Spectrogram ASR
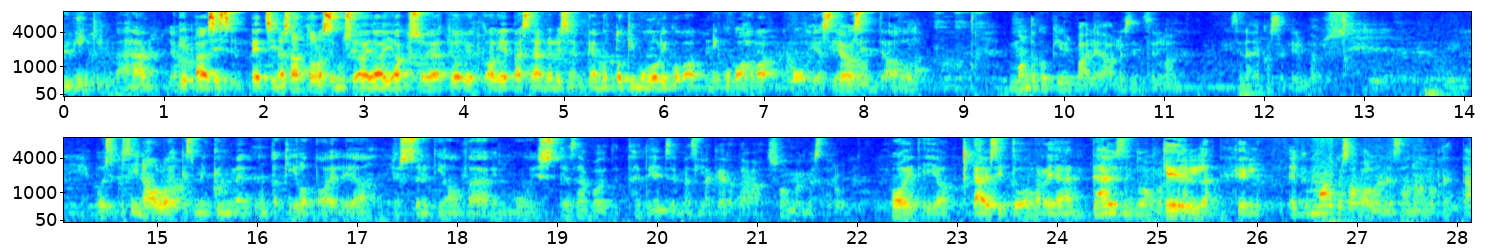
hyvinkin vähän. Epä, siis, et siinä saattoi olla semmoisia ajanjaksoja, jotka oli epäsäännöllisempiä, mutta toki mulla oli kova, niin kuin vahva pohja siellä Joo. sitten alla. Montako kilpailijaa oli sitten silloin siinä ekassa kilpailussa? Olisiko siinä ollut ehkä semmoinen kymmenkunta kilpailijaa, jos se nyt ihan väärin muista. Ja sä voitit heti ensimmäisellä kertaa Suomen mestaruuden. Voitin jo, täysin tuomari jääni. Täysin tuomari Kyllä, kyllä. Eikö Marko Savolainen sanonut, että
